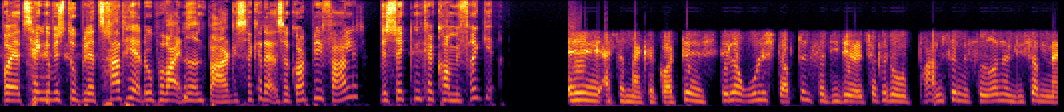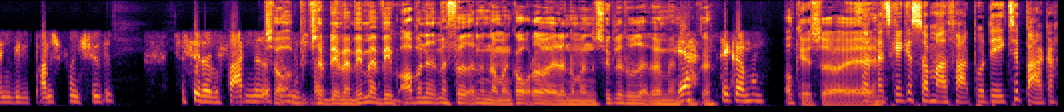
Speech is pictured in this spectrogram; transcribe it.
Hvor jeg tænker, hvis du bliver træt her, du er på vej ned ad en bakke, så kan det altså godt blive farligt, hvis ikke den kan komme i frigir. Øh, altså, man kan godt øh, stille og roligt stoppe den, fordi det, så kan du bremse med fødderne, ligesom man ville bremse på en cykel. Så sætter du farten ned. og Så, man så bliver man ved med at vippe op og ned med fødderne, når man går der, eller når man cykler derud, eller hvad man Ja, gør. det gør man. Okay, så... Øh, Så man skal ikke have så meget fart på. Det er ikke til bakker.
